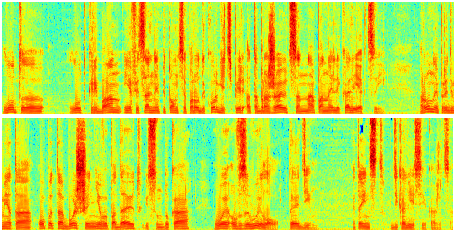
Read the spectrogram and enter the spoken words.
лут, э, лут Крибан и официальные питомцы породы Корги теперь отображаются на панели коллекций. Руны предмета опыта больше не выпадают из сундука Way of the Willow T1. Это инст диколесье, кажется.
